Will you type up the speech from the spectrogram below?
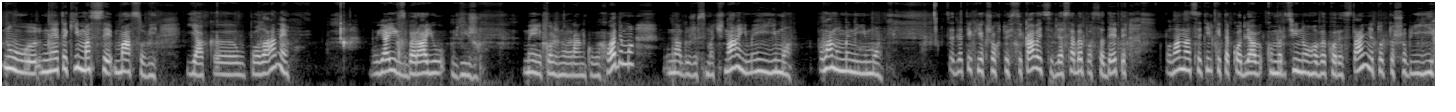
ну, не такі маси, масові, як е, у полани, бо я їх збираю в їжу. Ми кожного ранку виходимо, вона дуже смачна і ми її їмо. Полану ми не їмо. Це для тих, якщо хтось цікавиться, для себе посадити. Полана це тільки тако для комерційного використання, тобто, щоб її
